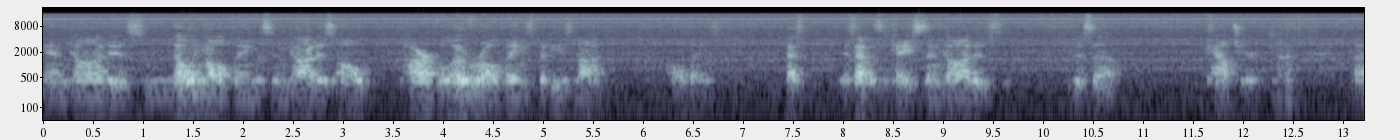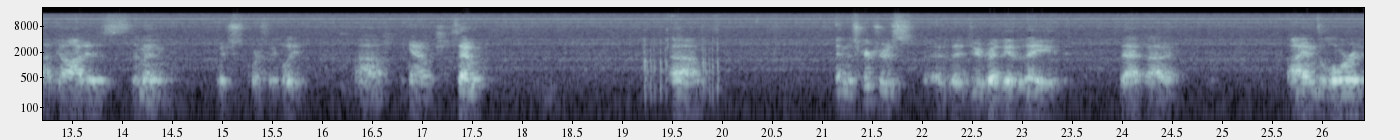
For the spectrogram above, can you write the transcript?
and God is knowing all things, and God is all powerful over all things, but He is not all things. That's, if that was the case, then God is this uh, couch here. uh, God is the moon, which of course they believe. Uh, you know, so um, in the scriptures uh, that you read the other day, that uh, I am the Lord,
